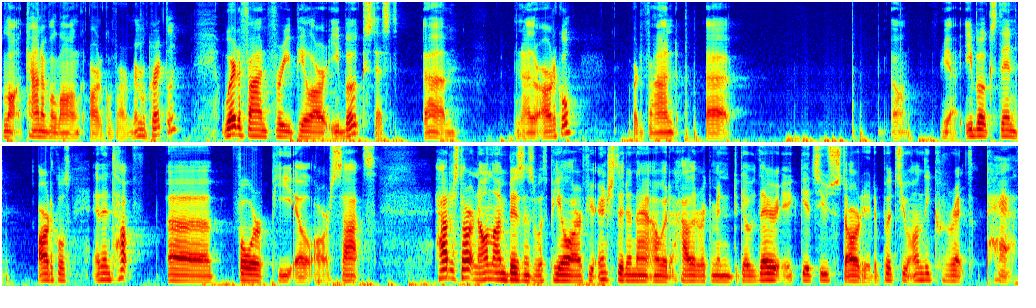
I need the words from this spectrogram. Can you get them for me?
Long, kind of a long article if I remember correctly where to find free PLR ebooks. That's um, another article. Where to find, uh, oh, yeah, ebooks, then articles, and then top uh, four PLR sites. How to start an online business with PLR. If you're interested in that, I would highly recommend to go there. It gets you started. It puts you on the correct path.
